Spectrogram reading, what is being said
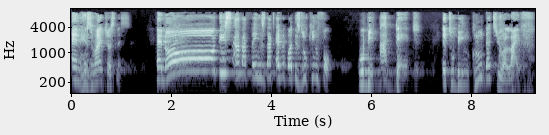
and his righteousness. And all these other things that everybody's looking for will be added. It will be included to your life.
